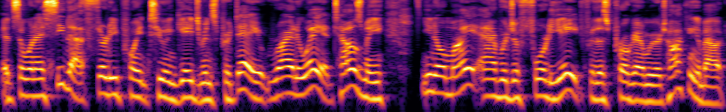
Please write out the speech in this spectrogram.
And so when I see that 30.2 engagements per day, right away it tells me, you know, my average of 48 for this program we were talking about,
